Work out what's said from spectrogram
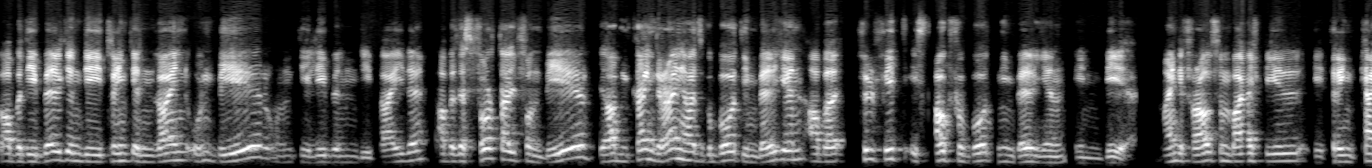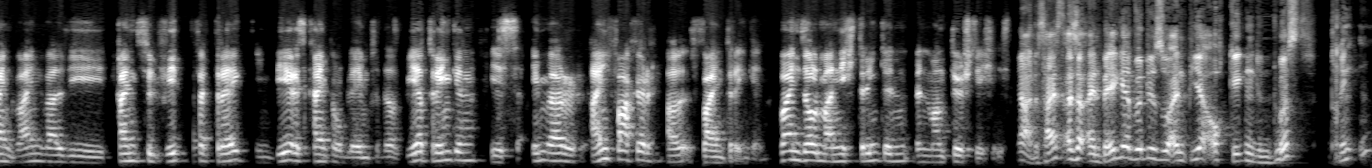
Aber die Belgier, die trinken Wein und Bier und die lieben die beide. Aber das Vorteil von Bier, wir haben kein Reinheitsgebot in Belgien, aber Sulfit ist auch verboten in Belgien in Bier. Meine Frau zum Beispiel, die trinkt kein Wein, weil die kein Sulfit verträgt. Im Bier ist kein Problem. Das Bier trinken ist immer einfacher als Wein trinken. Wein soll man nicht trinken, wenn man dürstig ist. Ja, das heißt also, ein Belgier würde so ein Bier auch gegen den Durst trinken?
